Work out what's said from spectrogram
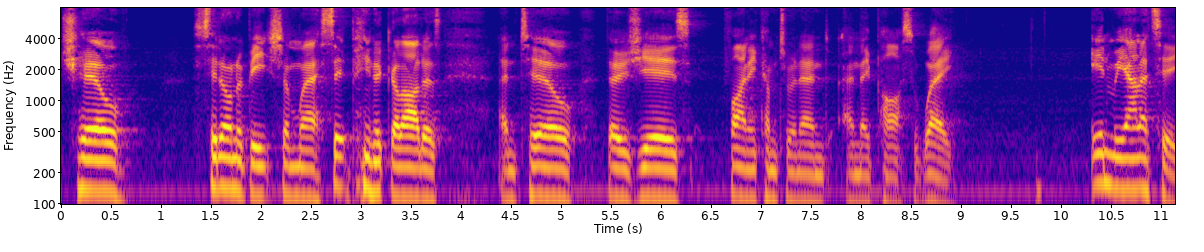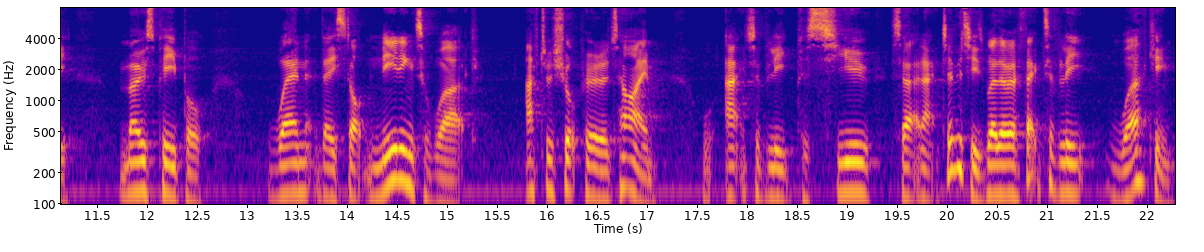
chill, sit on a beach somewhere, sip pina coladas until those years finally come to an end and they pass away. In reality, most people, when they stop needing to work after a short period of time, will actively pursue certain activities where they're effectively working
